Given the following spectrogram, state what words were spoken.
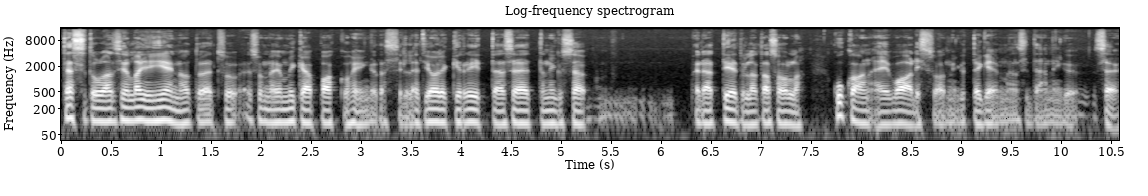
Tässä tullaan siihen lajin hienouteen, että sun, sun ei ole mikään pakko hinkata sille. Että joillekin riittää se, että niin sä vedät tietyllä tasolla. Kukaan ei vaadi sua niin tekemään sitä, niin se,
